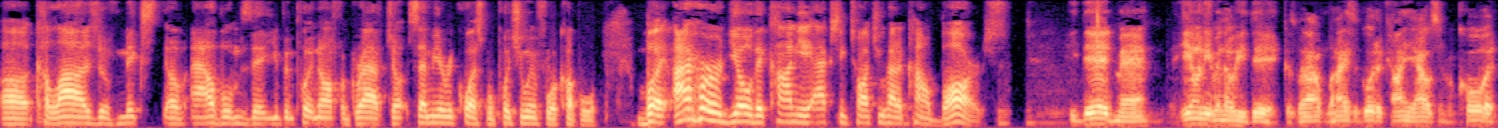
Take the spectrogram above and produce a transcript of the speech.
uh, collage of mixed of albums that you've been putting on for Grafh. Jump, send me a request. We'll put you in for a couple. But I heard, yo, that Kanye actually taught you how to count bars. He did, man. He don't even know he did. Because when I when I used to go to Kanye house and record,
